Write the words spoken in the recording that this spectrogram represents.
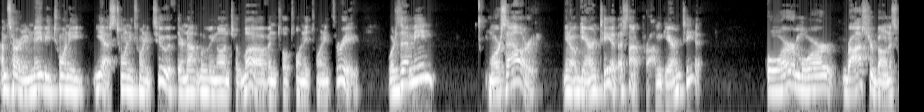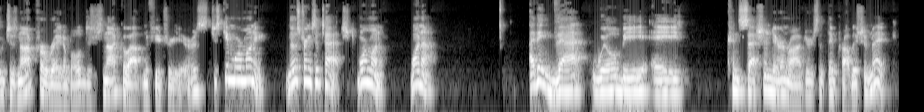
I'm sorry, and maybe 20, yes, 2022 if they're not moving on to love until 2023. What does that mean? More salary. You know, guarantee it. That's not a problem. Guarantee it. Or more roster bonus, which is not proratable, does not go out in the future years. Just give more money. No strings attached. More money. Why not? I think that will be a concession to Aaron Rodgers that they probably should make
